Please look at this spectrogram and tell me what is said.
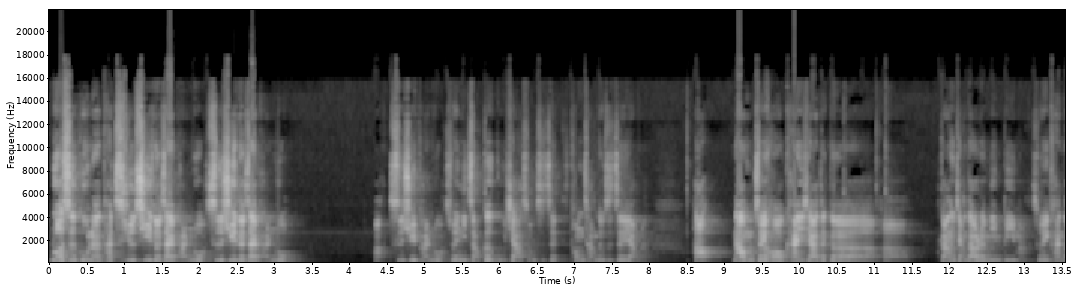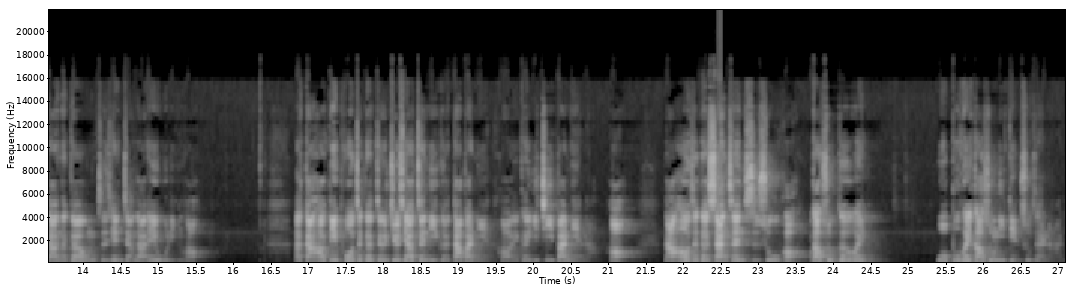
弱势股呢，它持续的在盘弱，持续的在盘弱，啊，持续盘弱，所以你找个股下手是这，通常都是这样了。好，那我们最后看一下这个呃。刚刚讲到人民币嘛，所以看到那个我们之前讲到 A 五零哈，啊刚好跌破这个，这个就是要整理个大半年哈，可能一季半年了哈。然后这个上证指数哈，告诉各位，我不会告诉你点数在哪里，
